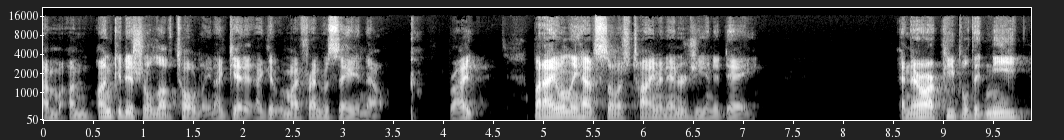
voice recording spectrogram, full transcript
I'm, I'm unconditional love totally. And I get it. I get what my friend was saying now. Right. But I only have so much time and energy in a day. And there are people that need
